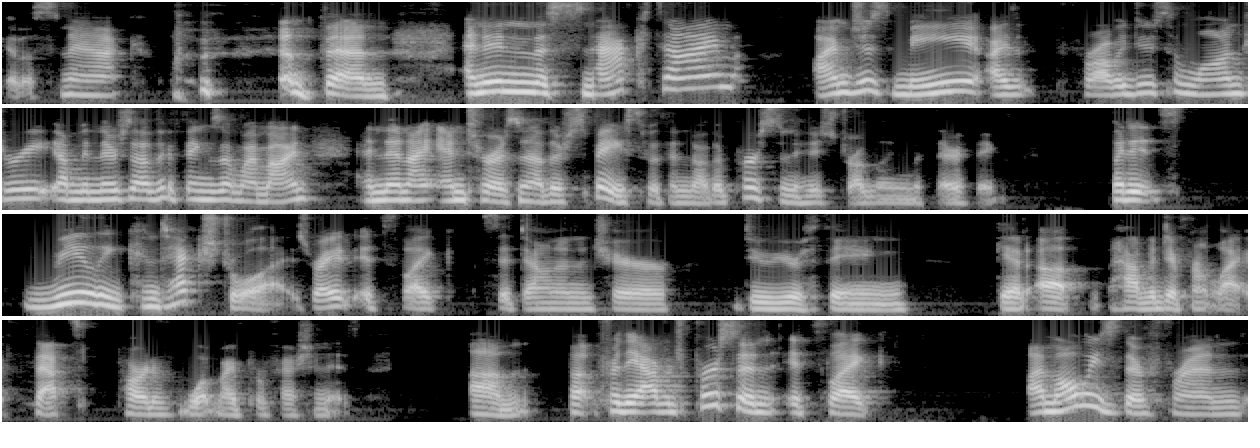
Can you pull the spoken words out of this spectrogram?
get a snack and then and in the snack time, I'm just me. I probably do some laundry. I mean, there's other things on my mind and then I enter as another space with another person who's struggling with their thing. But it's really contextualized, right? It's like sit down in a chair, do your thing, get up, have a different life. That's part of what my profession is. Um, but for the average person, it's like I'm always their friend.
